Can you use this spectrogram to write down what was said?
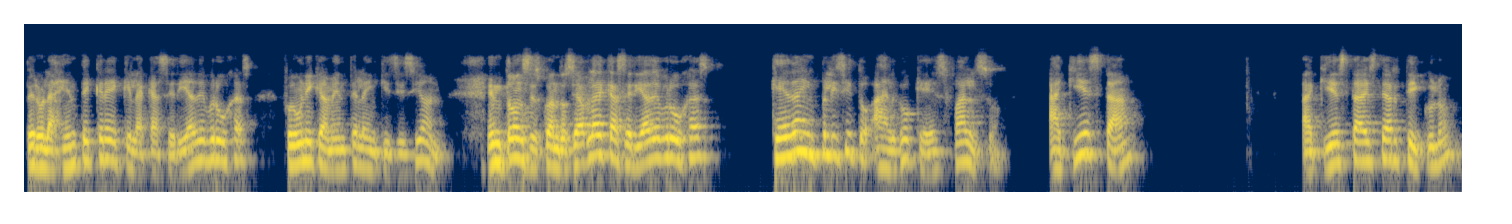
pero la gente cree que la cacería de brujas fue únicamente la Inquisición. Entonces, cuando se habla de cacería de brujas, queda implícito algo que es falso. Aquí está, aquí está este artículo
